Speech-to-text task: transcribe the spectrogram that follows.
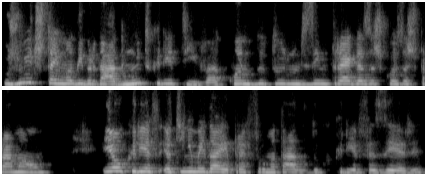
Os miúdos têm uma liberdade muito criativa quando tu lhes entregas as coisas para a mão. Eu, queria, eu tinha uma ideia pré-formatada do que queria fazer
